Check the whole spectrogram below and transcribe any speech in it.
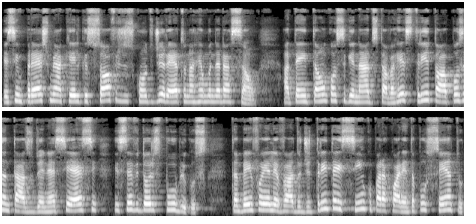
Esse empréstimo é aquele que sofre desconto direto na remuneração. Até então, o consignado estava restrito a aposentados do INSS e servidores públicos. Também foi elevado de 35% para 40%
